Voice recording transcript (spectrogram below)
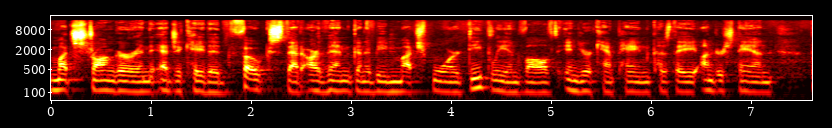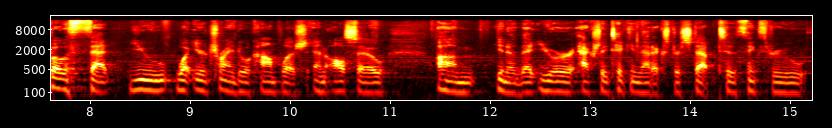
much stronger and educated folks that are then going to be much more deeply involved in your campaign because they understand both that you what you're trying to accomplish and also um, you know that you're actually taking that extra step to think through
